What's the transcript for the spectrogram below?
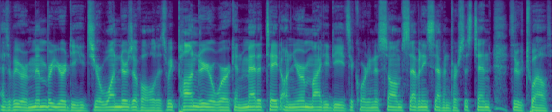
As we remember your deeds, your wonders of old, as we ponder your work and meditate on your mighty deeds, according to Psalm 77, verses 10 through 12,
